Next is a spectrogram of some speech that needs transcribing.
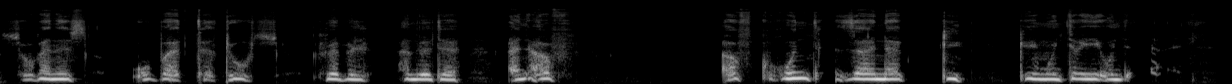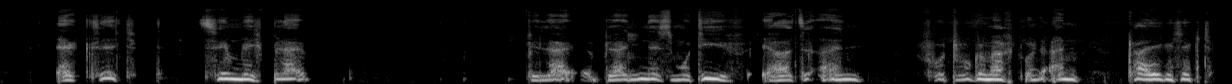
sogenanntes Obertattoo-Scribble handelte. Ein auf, aufgrund seiner Geometrie und Exit ziemlich bleib, bleibendes Motiv. Er hatte ein Foto gemacht und an Kai geschickt.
